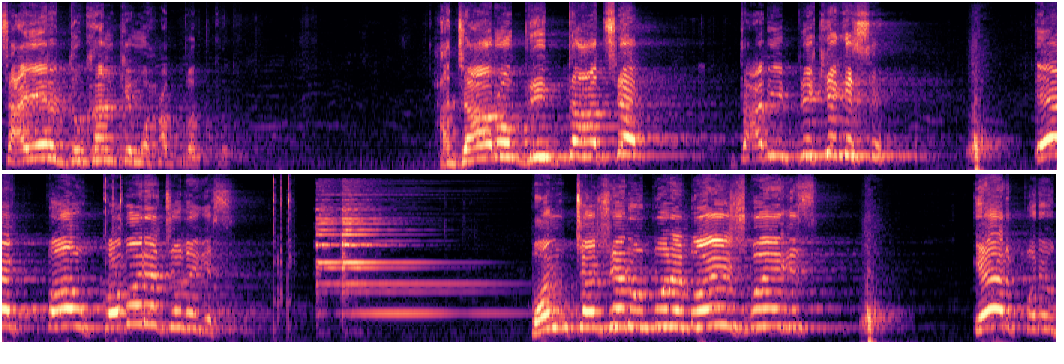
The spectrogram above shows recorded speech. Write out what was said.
চায়ের দোকানকে মোহাব্বত করি। হাজারো বৃদ্ধা আছে, দাড়ি পেকে গেছে, এক পাও কবরে চলে গেছে। পঞ্চাশের উপরে বয়স হয়ে গেছে। এরপরেও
